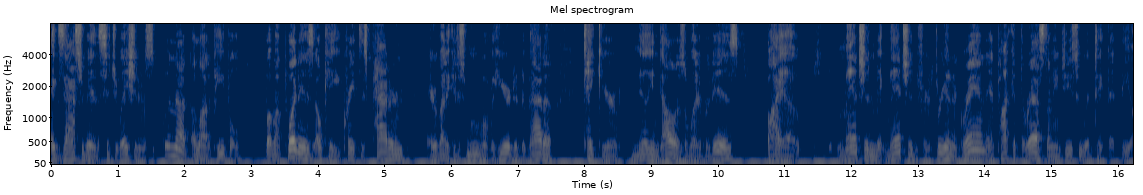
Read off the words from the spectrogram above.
exacerbated the situation. It was well, not a lot of people. But my point is okay, you create this pattern. Everybody can just move over here to Nevada, take your million dollars or whatever it is, buy a mansion, McMansion for 300 grand and pocket the rest. I mean, geez, who wouldn't take that deal?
